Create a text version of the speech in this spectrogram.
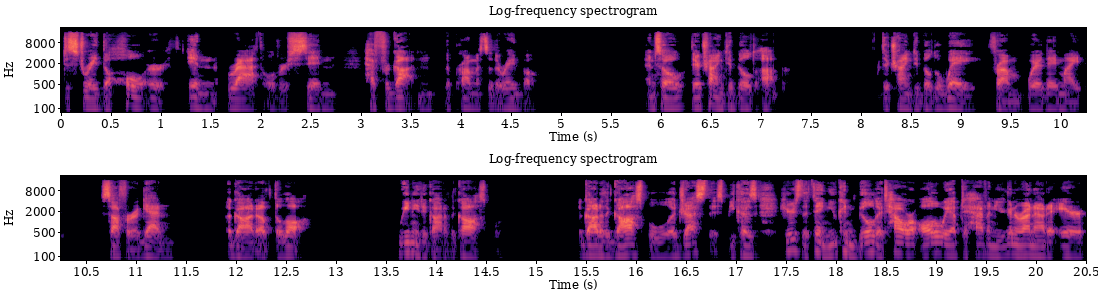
destroyed the whole earth in wrath over sin, have forgotten the promise of the rainbow. And so they're trying to build up. They're trying to build away from where they might suffer again a God of the law. We need a God of the gospel. A God of the gospel will address this because here's the thing you can build a tower all the way up to heaven, you're going to run out of air.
